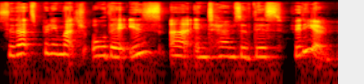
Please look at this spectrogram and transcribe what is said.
So that's pretty much all there is uh, in terms of this video.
